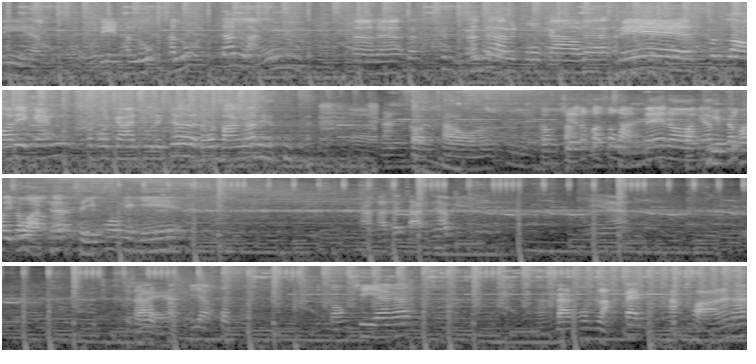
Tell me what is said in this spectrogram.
นี่ครับโอ้โหนี่ทะลุทะลุด้านหลัง อ่านะฮะข้างหน้าเป็นโฟกาวนะฮะนี่สุดหล่อนี่แก๊งขบวนการชูเลนเจอร์โดนบังแล้วเนี่ยนั่งกอดเข่ากองเชียร์นครสวรรค์แน่นอนครับทีมนครสวรรค์ชุดนะสีม่วงอย่างนี้ทางอัศจรรย์ครับนี่ฮะสีม่วงใช่ชนะฮะพิยาคมกองเชียร์ครับทางด้านมุมหลังแป้นทางขวานะฮะ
